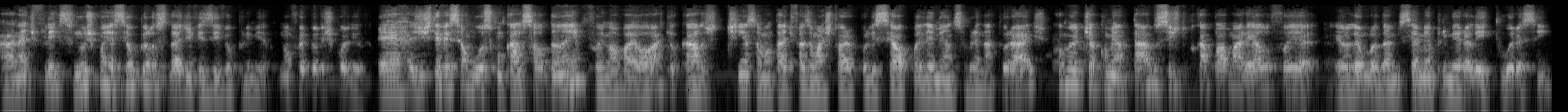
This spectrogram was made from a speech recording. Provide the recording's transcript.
a Netflix nos conheceu pelo Cidade Invisível primeiro, não foi pelo escolhido. É, a gente teve esse almoço com o Carlos Saldanha, foi em Nova York. O Carlos tinha essa vontade de fazer uma história policial com elementos sobrenaturais. Como eu tinha comentado, o Cisto do Capão Amarelo foi, eu lembro de ser a minha primeira leitura, assim.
